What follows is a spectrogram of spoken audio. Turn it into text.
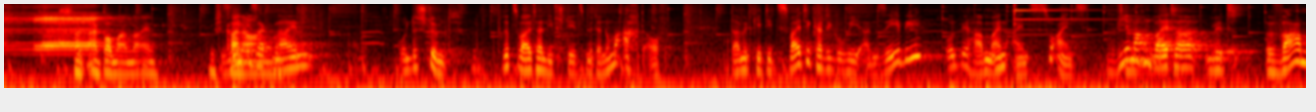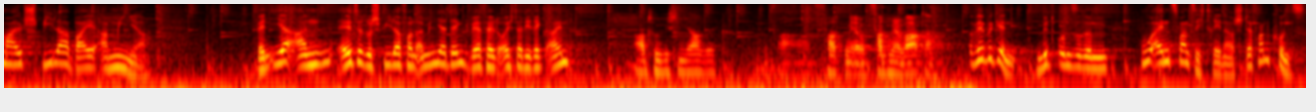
Ich sag einfach mal Nein. Ich keine Sebi Ahnung. sagt nein und es stimmt. Fritz Walter lief stets mit der Nummer 8 auf. Damit geht die zweite Kategorie an Sebi und wir haben ein 1 zu 1. Wir machen weiter mit war mal Spieler bei Arminia. Wenn ihr an ältere Spieler von Arminia denkt, wer fällt euch da direkt ein? Arthur Wischenjarek. Fahrt mir, fahrt mir weiter. Wir beginnen mit unserem U21-Trainer Stefan Kunz.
